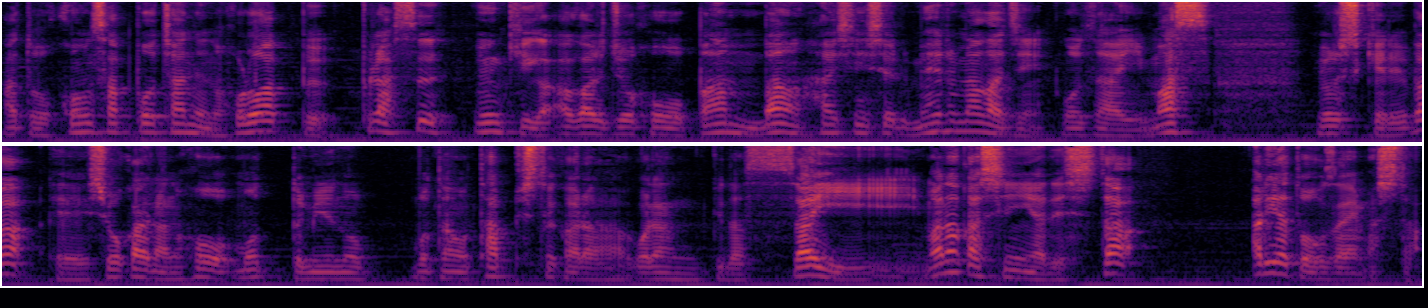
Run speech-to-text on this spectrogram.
あと、コンサッポーチャンネルのフォローアップ、プラス運気が上がる情報をバンバン配信しているメールマガジンございます。よろしければ、えー、紹介欄の方、もっと見るのボタンをタップしてからご覧ください。真中深也でした。ありがとうございました。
